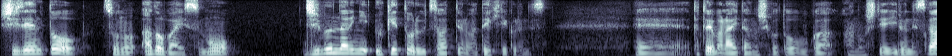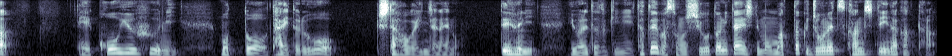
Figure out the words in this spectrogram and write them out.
自然とそのアドバイスも自分なりに受け取る器っていうのができてくるんです。えー、例えばライターの仕事を僕はあのしているんですが、えー、こういうふうにもっとタイトルをした方がいいんじゃないの。っていうふうに言われた時に例えばその仕事に対しても全く情熱感じていなかったら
